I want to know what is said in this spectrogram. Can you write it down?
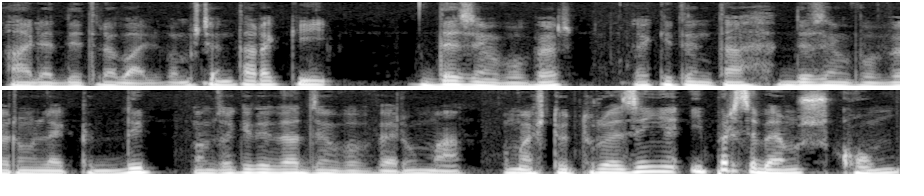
a área de trabalho. Vamos tentar aqui desenvolver, aqui tentar desenvolver um leque de, vamos aqui tentar desenvolver uma uma estruturazinha e percebemos como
